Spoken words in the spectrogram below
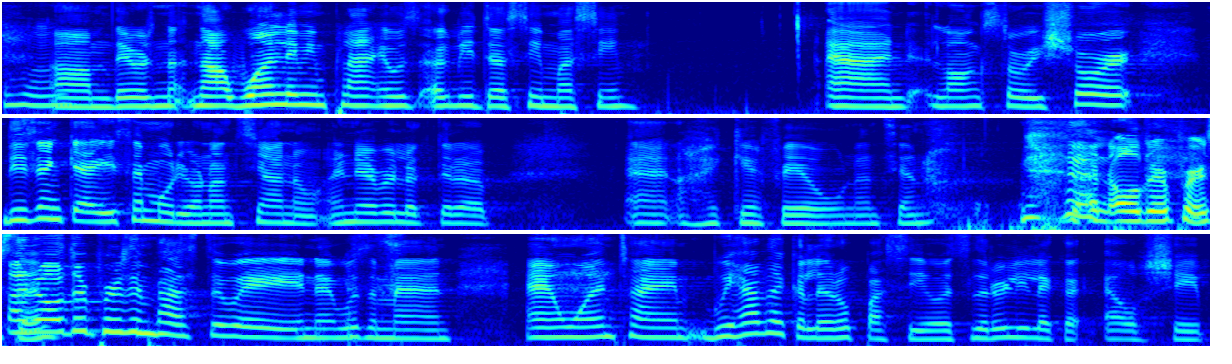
Mm-hmm. Um, there was not, not one living plant. It was ugly, dusty, musty. And long story short, dicen que ahí se murió un anciano. I never looked it up. And ay, qué feo, un anciano. An older person. An older person passed away, and it was a man. And one time, we have like a little pasillo. It's literally like a L shape.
